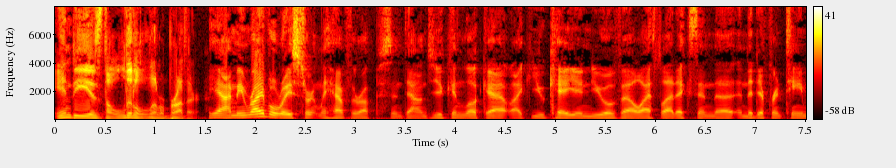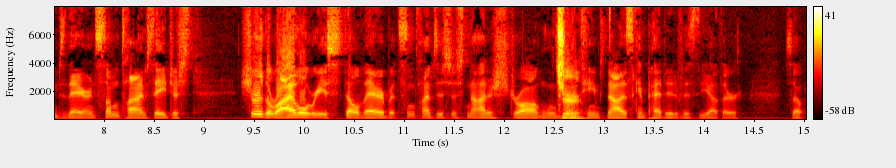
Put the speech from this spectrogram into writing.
Indy is the little little brother. Yeah, I mean rivalries certainly have their ups and downs. You can look at like UK and U of L athletics and the and the different teams there, and sometimes they just sure the rivalry is still there, but sometimes it's just not as strong when Sure. one team's not as competitive as the other. So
